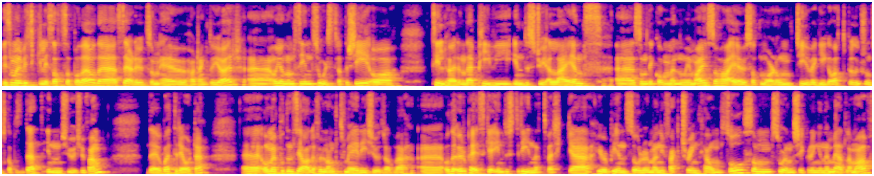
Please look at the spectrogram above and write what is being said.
hvis man virkelig satser på det, og det ser det ut som EU har tenkt å gjøre. Eh, og gjennom sin solstrategi og tilhørende PV Industry Alliance, eh, som de kom med nå i mai, så har EU satt mål om 20 gigawatt produksjonskapasitet innen 2025. Det er jo bare tre år til. Eh, og med potensial for langt mer i 2030. Eh, og det europeiske industrinettverket European Solar Manufacturing Council, som Solenergiklyngen er medlem av,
